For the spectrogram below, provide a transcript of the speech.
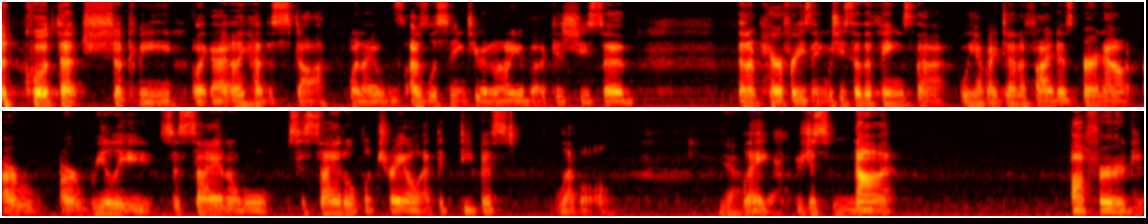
the quote that shook me like I, I had to stop when i was i was listening to it in an audiobook is she said and i'm paraphrasing but she said the things that we have identified as burnout are are really societal societal betrayal at the deepest level Yeah. like you're just not offered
